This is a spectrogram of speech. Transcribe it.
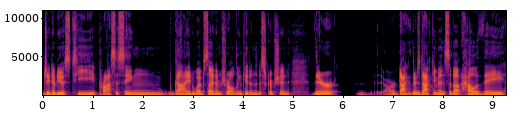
JWST processing guide website. I'm sure I'll link it in the description. There are doc there's documents about how they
